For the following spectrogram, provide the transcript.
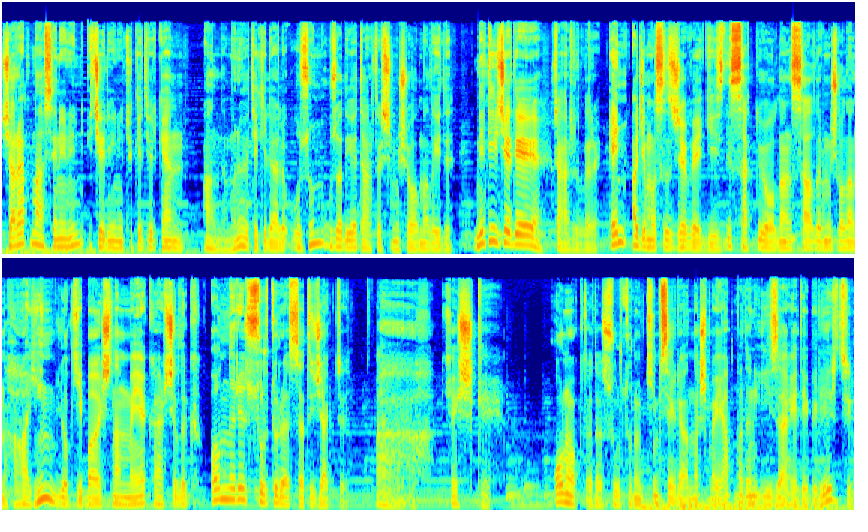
Şarap mahzeninin içeriğini tüketirken anlamını ötekilerle uzun uzadıya tartışmış olmalıydı. Neticede tanrıları en acımasızca ve gizli saklı yoldan saldırmış olan hain Loki bağışlanmaya karşılık onları Surtur'a satacaktı. Ah keşke. O noktada Surtur'un kimseyle anlaşma yapmadığını izah edebilirdim.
